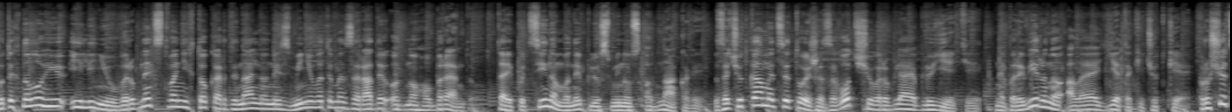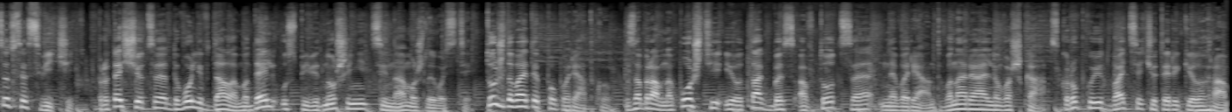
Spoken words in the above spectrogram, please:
Бо технологію і лінію виробництва ніхто кардинально не змінюватиме заради одного бренду. Та й по цінам вони плюс-мінус однакові. За чутками це той же завод, що виробляє Yeti. Не перевірено, але є такі чутки. Про що це все свідчить? Про те, що це доволі вдала модель у співвідношенні ціна можливості. Тож давайте по порядку. Забрав на пошті, і отак без авто це не варіант. Вона реально важка, з коробкою 24 кг.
